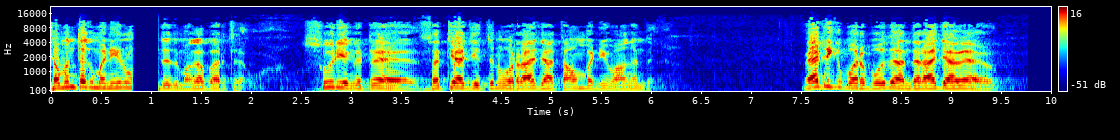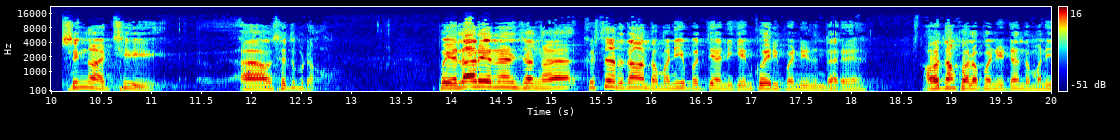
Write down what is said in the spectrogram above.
சமந்தகமணின்னு வந்தது மகாபாரத்தில். சூரியங்கிட்ட சத்யாஜித்துன்னு ஒரு ராஜா தவம் பண்ணி வாங்கினது. வேட்டைக்கு போகிற போது அந்த ராஜாவை சிங்கம் அடிச்சு அவன் செத்துப்பிட்டான். இப்போ எல்லாரும் என்ன நினச்சாங்க? கிருஷ்ணர் தான் அந்த மணியை பற்றி அன்றைக்கி என்கொயரி பண்ணியிருந்தார். அவர் தான் கொலை பண்ணிவிட்டு அந்த மணி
